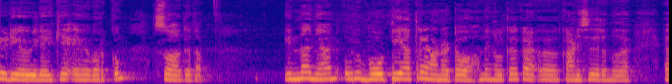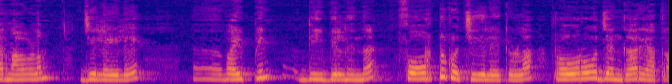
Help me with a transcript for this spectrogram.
വീഡിയോയിലേക്ക് ഏവർക്കും സ്വാഗതം. ഇന്ന് ഞാൻ ഒരു ബോട്ട് യാത്രയാണ് കേട്ടോ നിങ്ങൾക്ക് കാണിച്ചു തരുന്നത്. എറണാകുളം ജില്ലയിലെ വൈപ്പിൻ ദ്വീപിൽ നിന്ന് ഫോർട്ട് കൊച്ചിയിലേക്കുള്ള റോറോ ജങ്കാർ യാത്ര.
